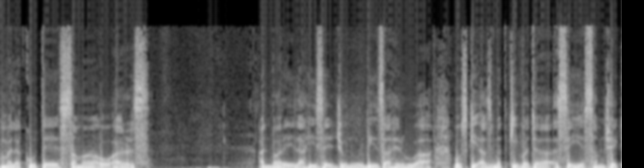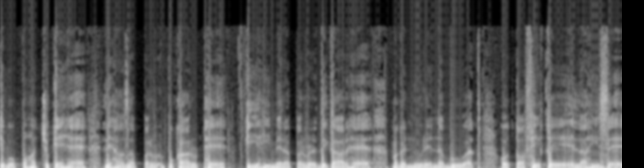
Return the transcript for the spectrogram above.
ملکوت سما و عرض۔ انوار الہی سے جو نور بھی ظاہر ہوا وہ اس کی عظمت کی وجہ سے یہ سمجھے کہ وہ پہنچ چکے ہیں۔ لہٰذا پر پکار اٹھے۔ کہ یہی میرا پروردگار ہے، مگر نور نبوت و توفیق الہی سے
